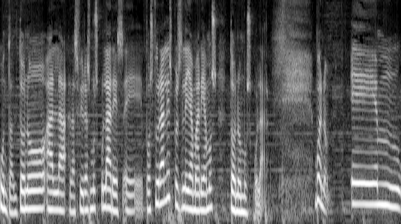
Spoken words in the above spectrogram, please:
junto al tono, a, las fibras musculares eh, posturales, pues le llamaríamos tono muscular. Bueno, em,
